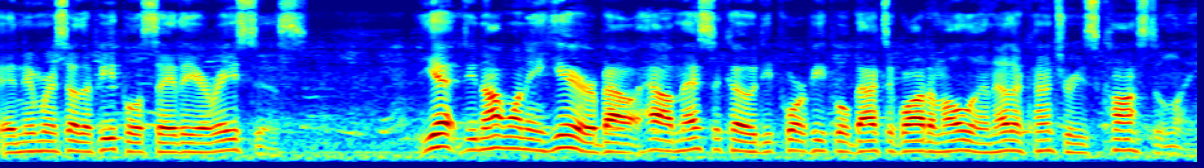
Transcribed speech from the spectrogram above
and numerous other people, say they are racist. Yet, do not want to hear about how Mexico deport people back to Guatemala and other countries constantly.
